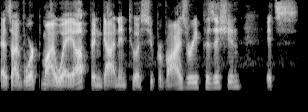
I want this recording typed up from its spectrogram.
as I've worked my way up and gotten into a supervisory position, it's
